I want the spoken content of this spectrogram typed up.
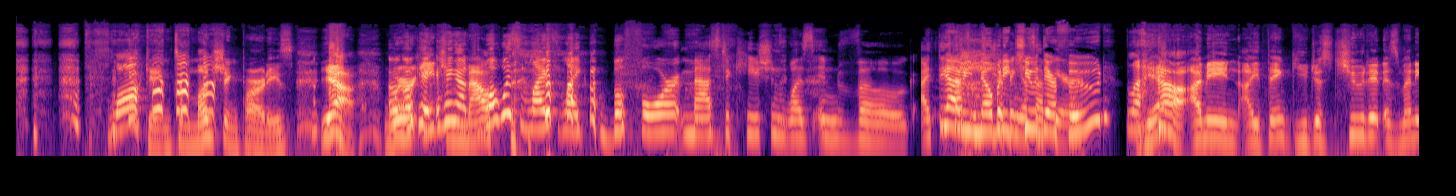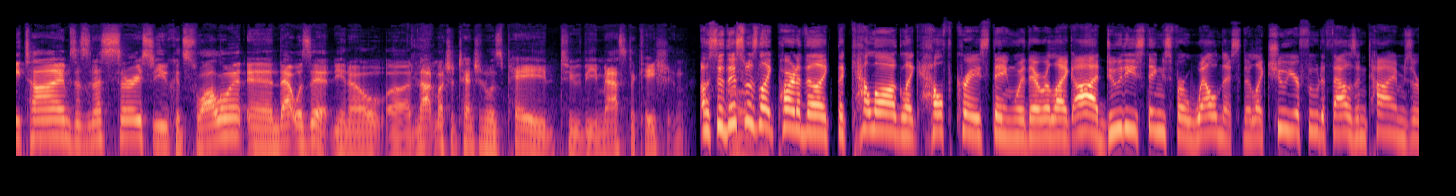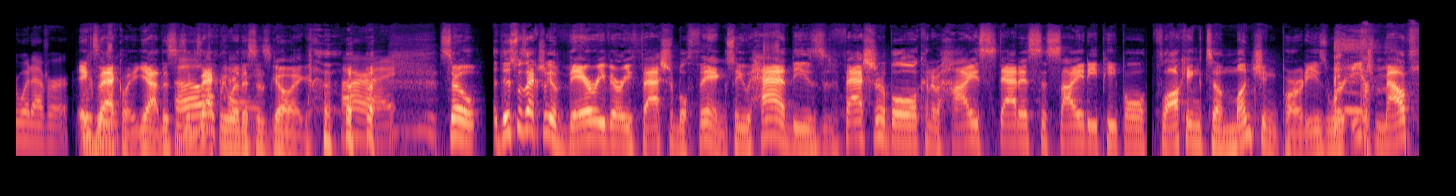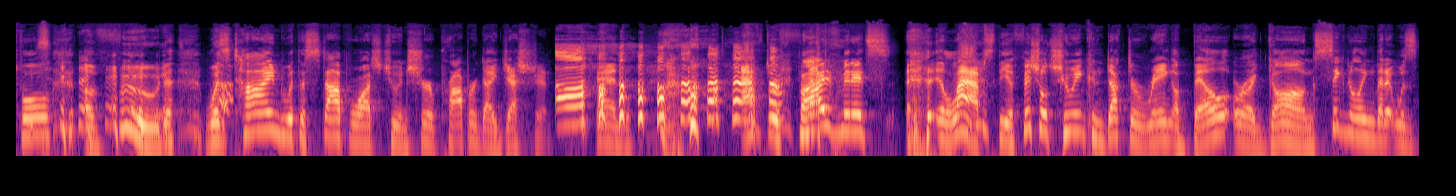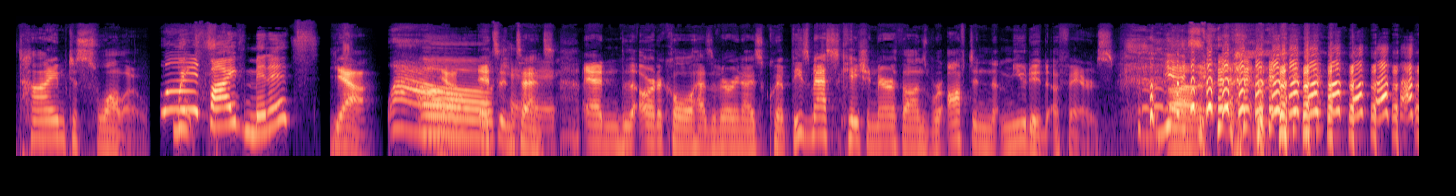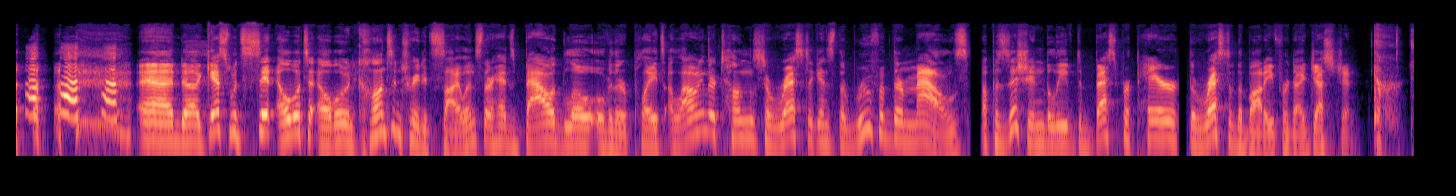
flocking to munching parties. Yeah, Oh, where okay, each hang on. mouth. What was life like before mastication was in vogue? I think Yeah, I mean nobody chewed their here. food. Like, yeah, I mean, I think you just chewed it as many times as necessary so you could swallow it, and that was it. You know, uh, not much attention was paid to the mastication. Oh, so this Um, was like part of the like the Kellogg like health craze thing where they were like, ah, do these things for wellness. They're like chew your food a thousand times or whatever. Exactly. Yeah, this is exactly where this is going. All right. So this was actually a very, very fashionable thing. So you had these fashionable, kind of high status society people flocking to munching parties where each mouthful of food was timed with a stopwatch to ensure proper digestion. Oh. And after five minutes elapsed, the official chewing conductor rang a bell or a gong signaling that it was time to swallow. Wait, five minutes? Yeah, Wow. yeah, it's Okay. intense. And the article has a very nice quip. These mastication marathons were often muted affairs. yes. And uh, guests would sit elbow to elbow in concentrated silence, their heads bowed low over their plates, allowing their tongues to rest against the roof of their mouths, a position believed to best prepare the rest of the body for digestion.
